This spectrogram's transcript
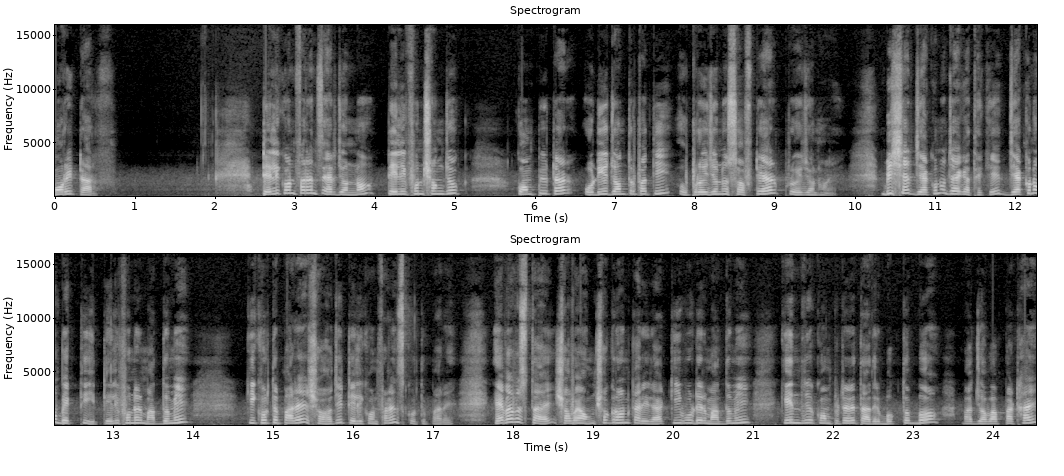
মরি টার্ফ। টেলিকনফারেন্স এর জন্য টেলিফোন সংযোগ, কম্পিউটার, অডিও যন্ত্রপাতি ও প্রয়োজনীয় সফটওয়্যার প্রয়োজন হয়। বিশ্বের যে কোনো জায়গা থেকে যে কোনো ব্যক্তি টেলিফোনের মাধ্যমে কি করতে পারে? সহজে টেলিকনফারেন্স করতে পারে। এ ব্যবস্থায় সবাই অংশগ্রহণকারীরা কিবোর্ডের মাধ্যমে কেন্দ্রীয় কম্পিউটারে তাদের বক্তব্য বা জবাব পাঠায়।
